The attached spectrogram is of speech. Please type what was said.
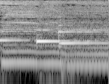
Mm-hmm.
